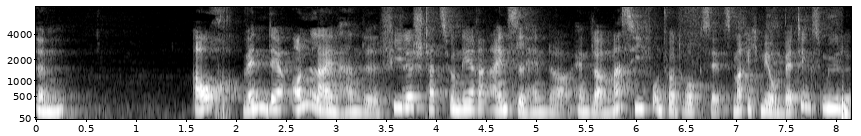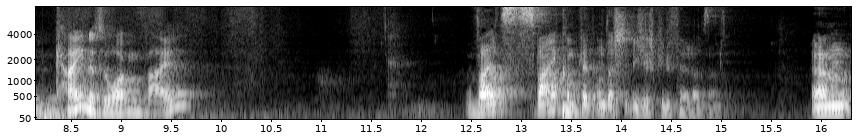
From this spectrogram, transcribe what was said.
Ähm, auch wenn der Onlinehandel viele stationäre Einzelhändler Händler massiv unter Druck setzt, mache ich mir um Bettingsmühle keine Sorgen, weil Weil es zwei komplett unterschiedliche Spielfelder sind. Ähm,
